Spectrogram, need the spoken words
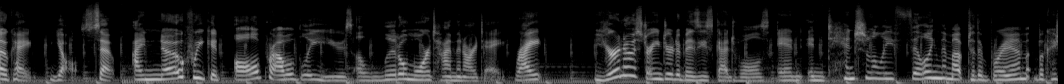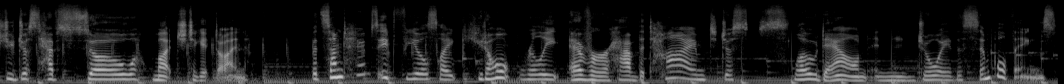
Okay, y'all, so I know we could all probably use a little more time in our day, right? You're no stranger to busy schedules and intentionally filling them up to the brim because you just have so much to get done. But sometimes it feels like you don't really ever have the time to just slow down and enjoy the simple things.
